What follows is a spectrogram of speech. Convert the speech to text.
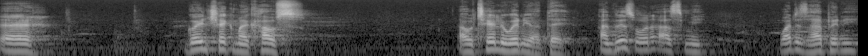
uh, go and check my house. I will tell you when you are there. Andres won't ask me what is happening.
